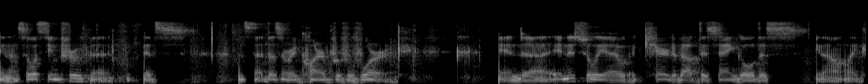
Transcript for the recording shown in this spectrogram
You know, so what's the improvement? It's, it's that doesn't require proof of work. And uh, initially, I cared about this angle, this, you know, like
